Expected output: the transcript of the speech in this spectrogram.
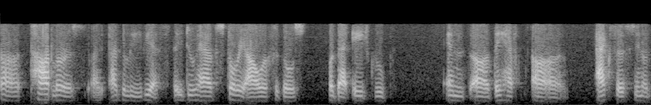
uh, toddlers. I, I believe yes, they do have story hour for those for that age group, and uh, they have uh, access. You know,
